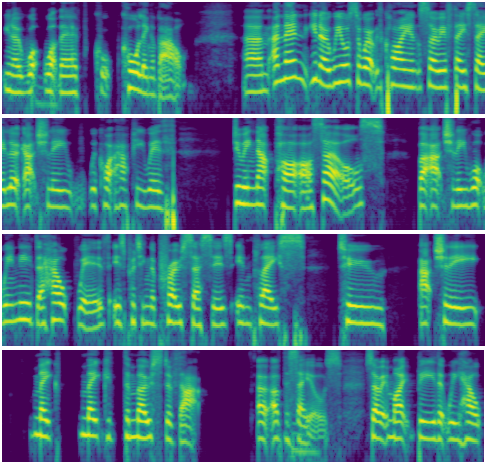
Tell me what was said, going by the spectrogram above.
you know what what they're ca- calling about um, and then, you know, we also work with clients. So if they say, look, actually, we're quite happy with doing that part ourselves, but actually, what we need the help with is putting the processes in place to actually make make the most of that uh, of the mm. sales. So it might be that we help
